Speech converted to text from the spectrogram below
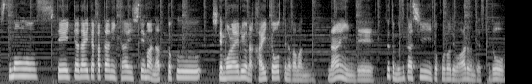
質問をしていただいた方に対して、まあ、納得してもらえるような回答っていうのがまないんで、ちょっと難しいところではあるんですけど、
